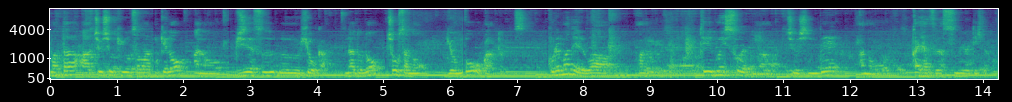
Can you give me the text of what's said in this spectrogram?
また中小企業様向けのあのビジネス評価などの調査の業務を行っておりますこれまではあの低分子創薬が中心であの開発が進められてきたと思い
